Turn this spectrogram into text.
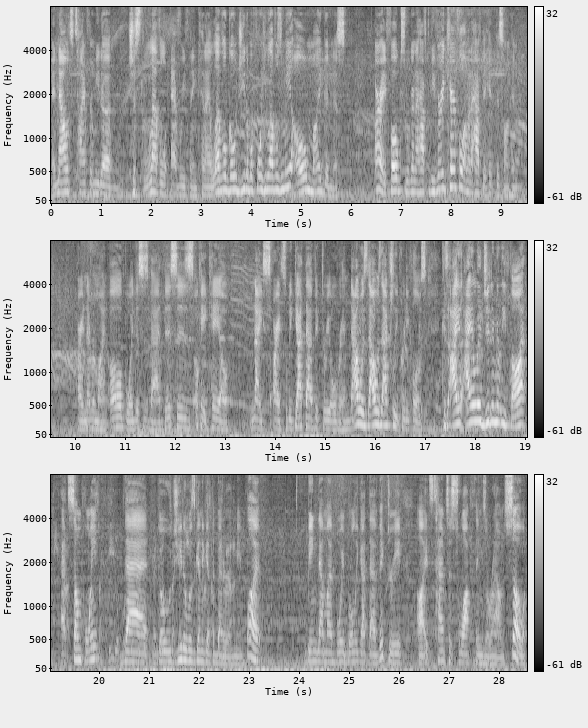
and now it's time for me to just level everything. Can I level Gogeta before he levels me? Oh my goodness. Alright, folks, we're going to have to be very careful. I'm going to have to hit this on him. Alright, never mind. Oh, boy, this is bad. This is... Okay, KO. Nice. Alright, so we got that victory over him. That was that was actually pretty close. Because I, I legitimately thought at some point that Gogeta was going to get the better of me. But, being that my boy Broly got that victory, uh, it's time to swap things around. So,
